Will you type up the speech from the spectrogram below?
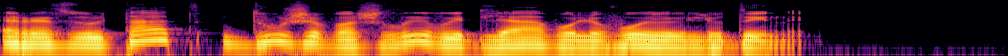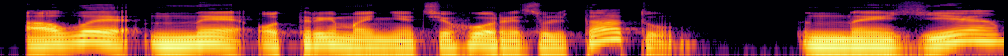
Результат дуже важливий для вольової людини. Але не отримання цього результату не є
